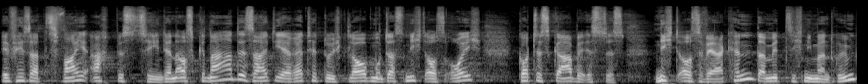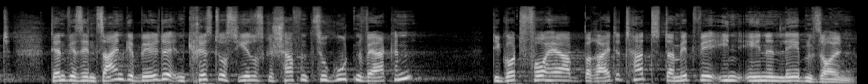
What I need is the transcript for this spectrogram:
Epheser 2, 8 bis 10. Denn aus Gnade seid ihr errettet durch Glauben und das nicht aus euch, Gottes Gabe ist es. Nicht aus Werken, damit sich niemand rühmt. Denn wir sind sein Gebilde in Christus Jesus geschaffen zu guten Werken, die Gott vorher bereitet hat, damit wir in ihnen leben sollen.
